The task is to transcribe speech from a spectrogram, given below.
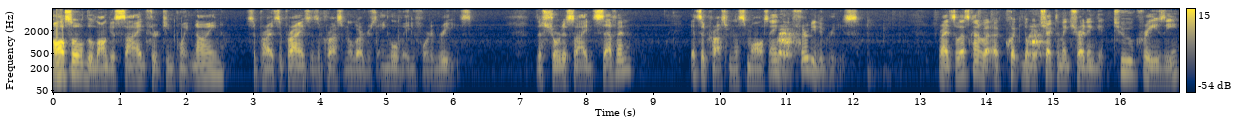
Also, the longest side, 13.9, surprise, surprise, is across from the largest angle of 84 degrees. The shortest side, 7, it's across from the smallest angle, 30 degrees. Right, so that's kind of a, a quick double check to make sure I didn't get too crazy.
